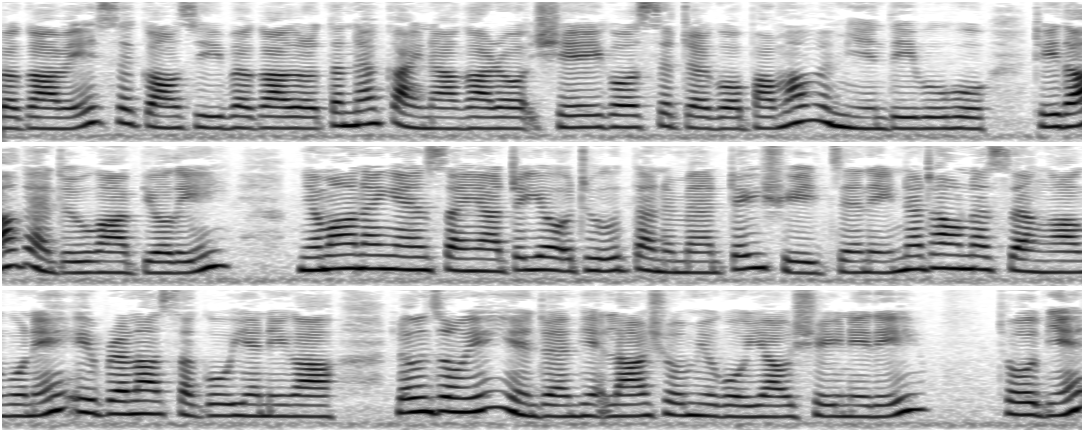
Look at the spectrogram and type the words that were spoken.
ဘက်ကပဲစစ်ကောင်စီဘက်ကတော့တနက်ကင်နာကတော့ရဲကောစစ်တပ်ကောဘာမှမမြင်သေးဘူးဟုဒေသခံတို့ကပြောသည်မြန်မာနိုင်ငံဆိုင်ရာတရုတ်အထူးတန်တမန်တိတ်ရွှေကျင်းနေ2025ခုနှစ်ဧပြီလ19ရက်နေ့ကလုံခြုံရေးရင်တန်းဖြင့်လာရှိုးမြို့ကိုရောက်ရှိနေသည်ထို့ပြင်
